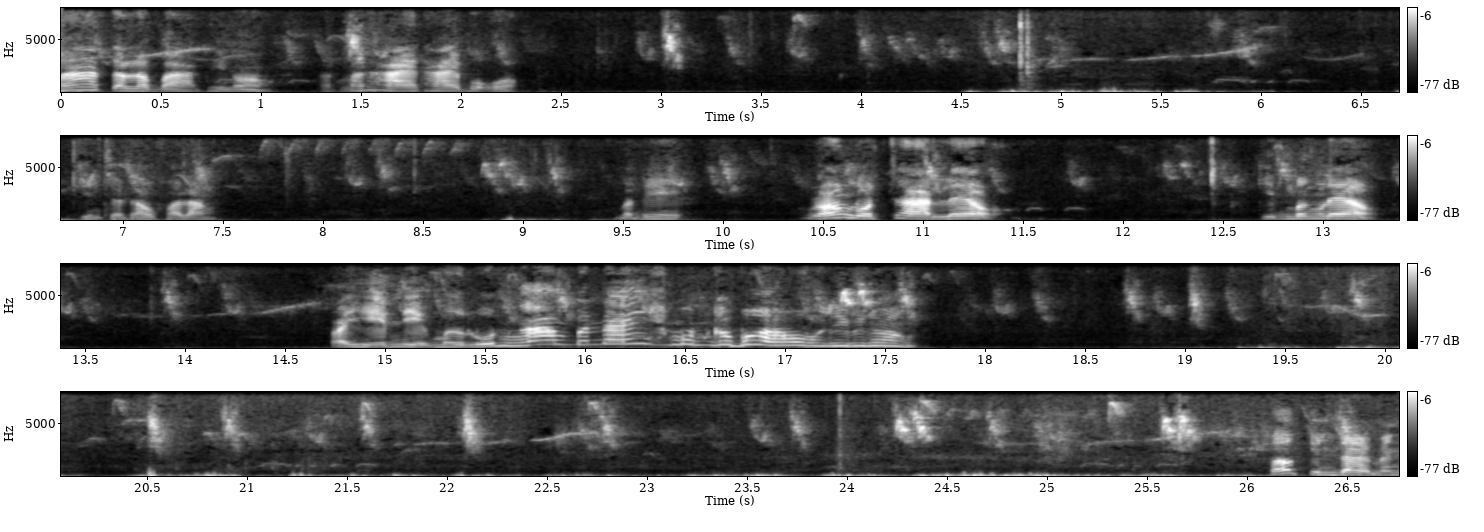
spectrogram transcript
มาแตละบาทพี่น้องตัดมาทายทายบ่ออก กินจะเดาฝรั่งบัดนี้ร้องรสชาติแล้ว กินเบิ้งแล้ว ไปเห็นอีกมือลุ้นงามปันไดมันก็เบเอานี่พี่น้องเพราะกินได้มัน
